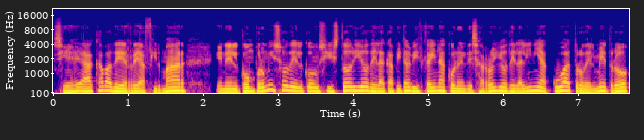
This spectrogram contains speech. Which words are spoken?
se acaba de reafirmar en el compromiso del consistorio de la capital vizcaína con el desarrollo de la línea 4 del metro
